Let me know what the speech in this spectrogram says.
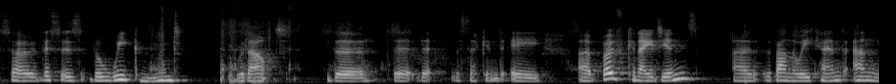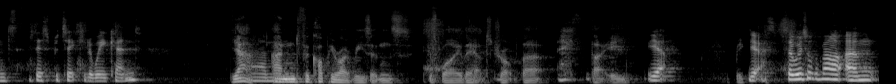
so this is The Weeknd without the the, the, the second E. Uh, both Canadians, uh, the band The Weekend, and this particular Weeknd. Yeah, and for copyright reasons is why they had to drop that that e. Yeah. Be- Yes. So we're talking about um,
